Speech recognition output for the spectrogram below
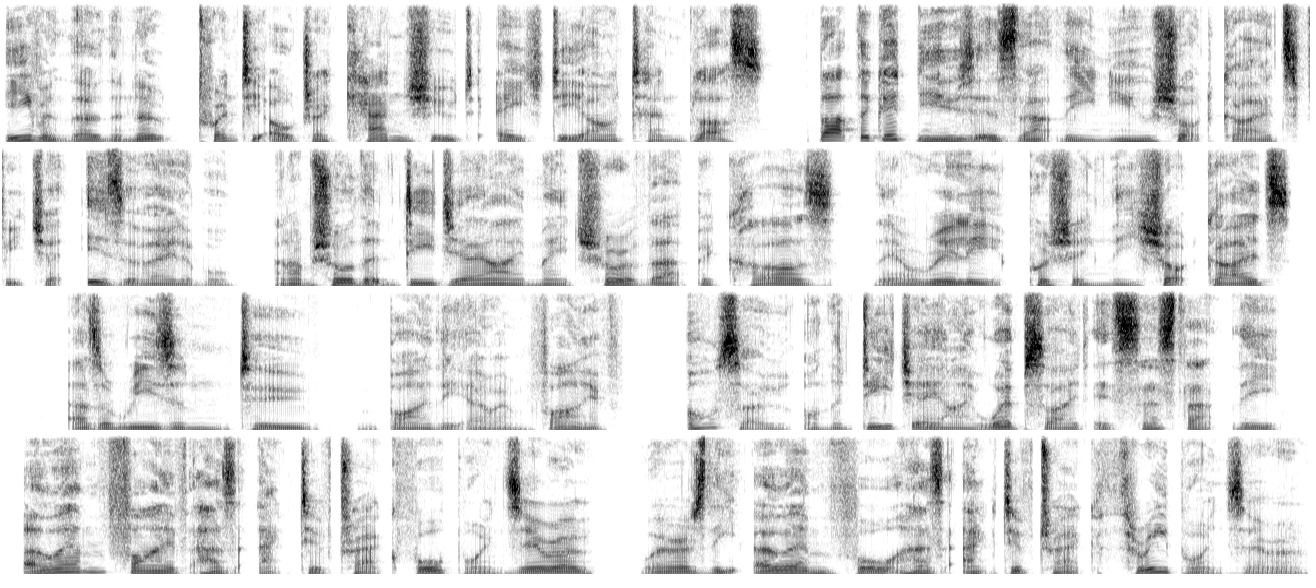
even though the Note 20 Ultra can shoot HDR10 Plus. But the good news is that the new shot guides feature is available, and I'm sure that DJI made sure of that because they are really pushing the shot guides as a reason to buy the OM5. Also, on the DJI website, it says that the OM5 has Active Track 4.0, whereas the OM4 has Active Track 3.0.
